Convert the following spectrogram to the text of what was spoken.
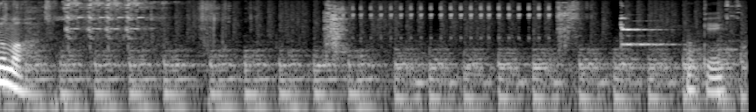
Two more. Okay.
